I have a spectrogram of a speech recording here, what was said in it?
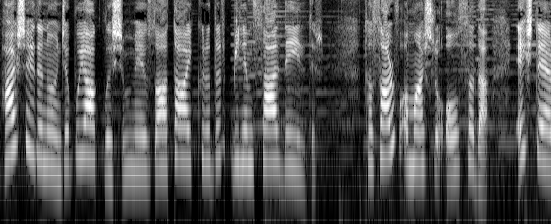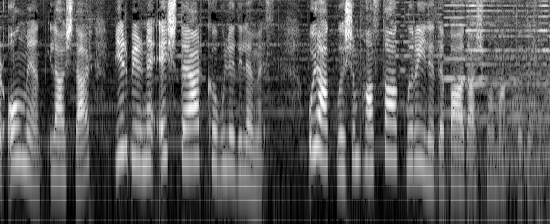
Her şeyden önce bu yaklaşım mevzuata aykırıdır, bilimsel değildir. Tasarruf amaçlı olsa da eşdeğer olmayan ilaçlar birbirine eşdeğer kabul edilemez. Bu yaklaşım hasta hakları ile de bağdaşmamaktadır.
